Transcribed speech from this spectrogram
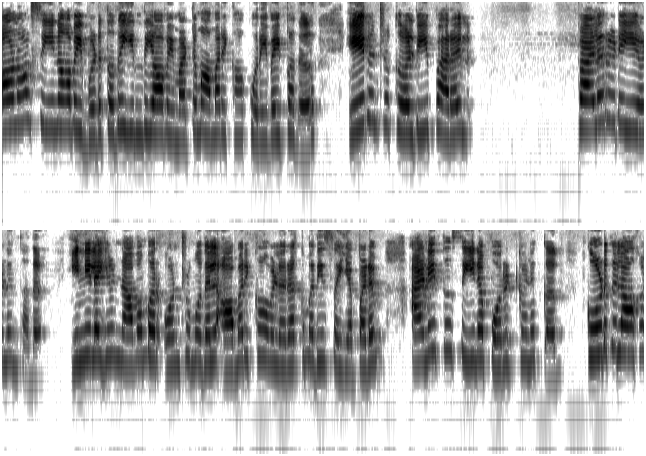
ஆனால் சீனாவை விடுத்தது இந்தியாவை மட்டும் அமெரிக்கா குறிவைப்பது ஏனென்ற கேள்வி பரல் பலரிடையே எழுந்தது. இந்நிலையில் நவம்பர் ஒன்று முதல் அமெரிக்காவில் இறக்குமதி செய்யப்படும் அனைத்து சீன பொருட்களுக்கு கூடுதலாக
